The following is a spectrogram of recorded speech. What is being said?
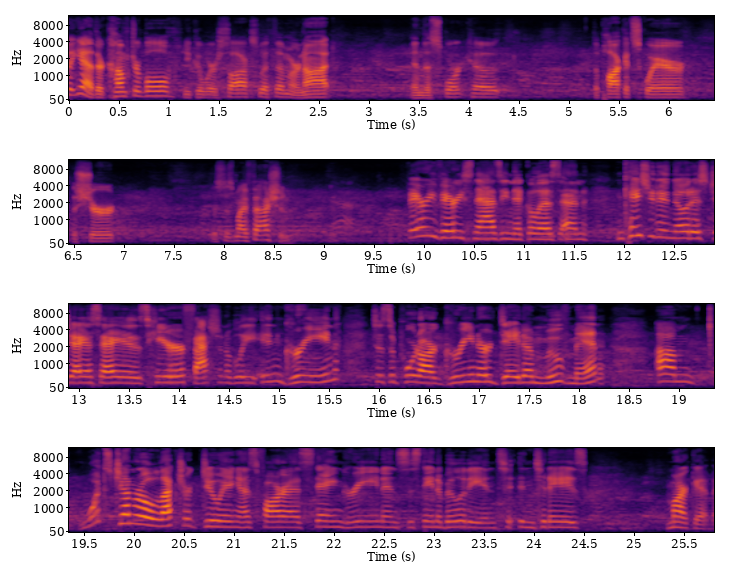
But yeah, they're comfortable. You could wear socks with them or not. And the sport coat, the pocket square, the shirt. This is my fashion. Very, very snazzy, Nicholas. And in case you didn't notice, JSA is here fashionably in green to support our greener data movement. Um, what's General Electric doing as far as staying green and sustainability in, in today's market?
